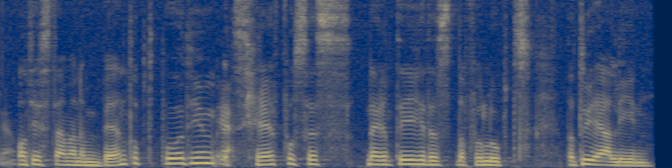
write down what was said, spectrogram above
ja. Want je staat met een band op het podium. Het schrijfproces daarentegen, dat, dat verloopt, dat doe je alleen.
